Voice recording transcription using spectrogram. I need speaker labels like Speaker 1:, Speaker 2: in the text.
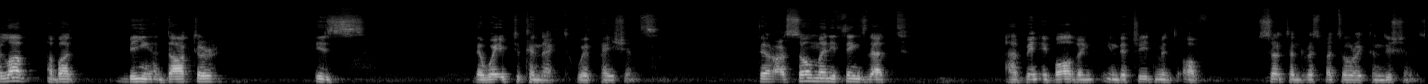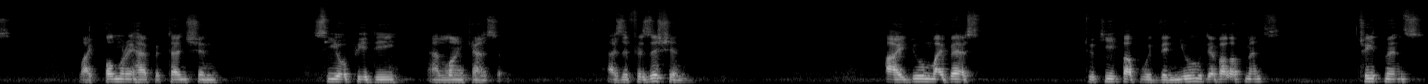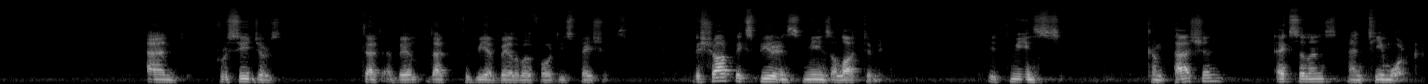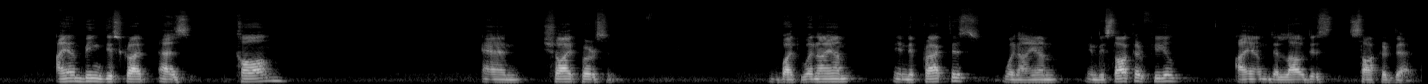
Speaker 1: I love about being a doctor is the way to connect with patients. There are so many things that have been evolving in the treatment of certain respiratory conditions like pulmonary hypertension, COPD, and lung cancer. As a physician, I do my best to keep up with the new developments, treatments, and procedures that, avail- that could be available for these patients. The sharp experience means a lot to me. It means compassion, excellence, and teamwork. I am being described as calm and shy person. But when I am in the practice, when I am in the soccer field, I am the loudest soccer dad.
